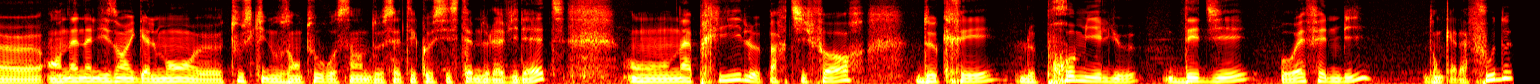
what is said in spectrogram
euh, en analysant également euh, tout ce qui nous entoure au sein de cet écosystème de la Villette, on a pris le parti fort de créer le premier lieu dédié au FNB, donc à la food,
